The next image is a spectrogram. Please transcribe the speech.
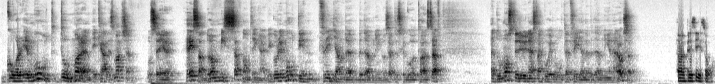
går emot domaren i Cadiz-matchen och säger Hejsan, du har missat någonting här. Vi går emot din friande bedömning och säger att du ska gå och ta en straff. Ja, då måste du ju nästan gå emot den friande bedömningen här också. Ja, precis så.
